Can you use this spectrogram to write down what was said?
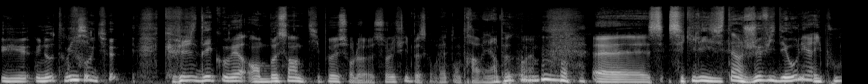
une autre Oui. info que, que j'ai découvert en bossant un petit peu sur le, sur le film, parce qu'en fait on travaille un peu quand même, euh, c'est qu'il existait un jeu vidéo, Les Ripoux.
